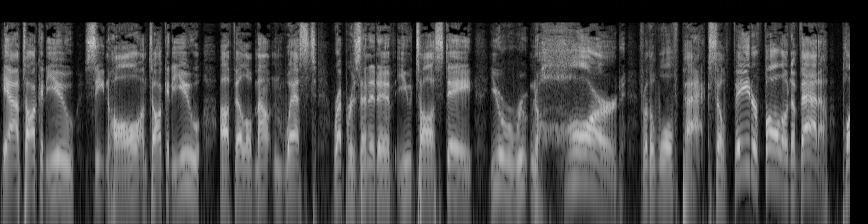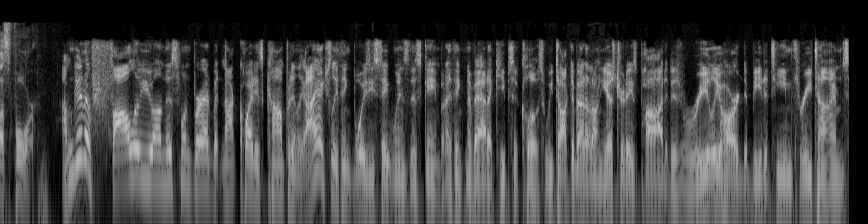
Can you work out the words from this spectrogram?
yeah, I'm talking to you, Seton Hall. I'm talking to you, uh, fellow Mountain West representative, Utah State. You were rooting hard for the Wolfpack. So fade or follow Nevada plus four. I'm going to follow you on this one, Brad, but not quite as confidently. I actually think Boise State wins this game, but I think Nevada keeps it close. We talked about it on yesterday's pod. It is really hard to beat a team three times,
